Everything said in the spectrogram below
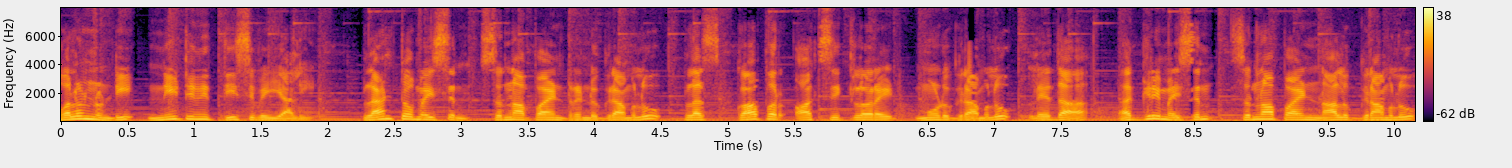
పొలం నుండి నీటిని తీసివేయాలి. ప్లాంటోమైసిన్ సున్నా పాయింట్ రెండు గ్రాములు ప్లస్ కాపర్ ఆక్సిక్లోరైడ్ మూడు గ్రాములు లేదా అగ్రిమైసిన్ సున్నా పాయింట్ నాలుగు గ్రాములు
